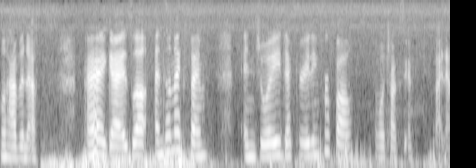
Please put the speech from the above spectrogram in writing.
we'll have enough. Alright guys, well until next time, enjoy decorating for fall and we'll talk soon. Bye now.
